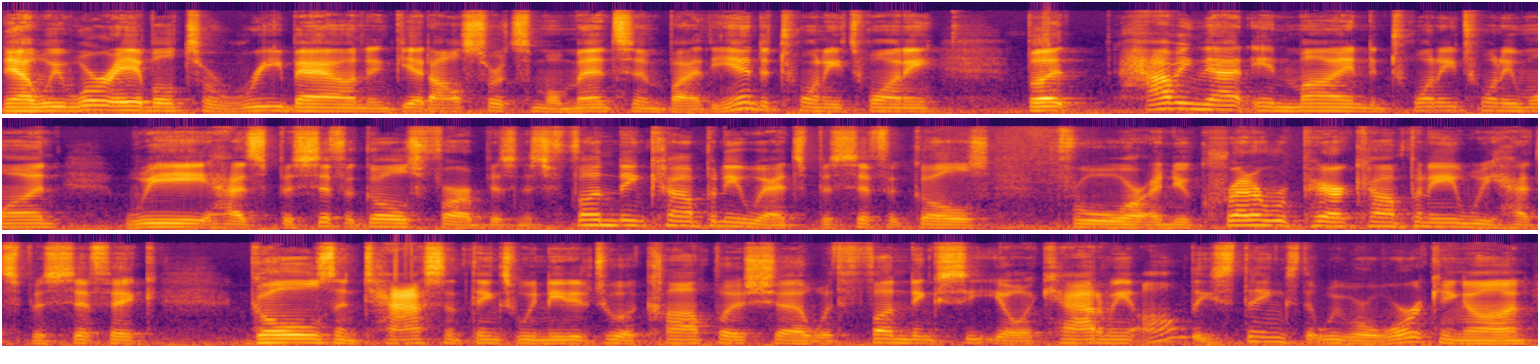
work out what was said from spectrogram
Now, we were able to rebound and get all sorts of momentum by the end of 2020. But having that in mind in 2021, we had specific goals for our business funding company. We had specific goals for a new credit repair company. We had specific goals and tasks and things we needed to accomplish uh, with funding CEO Academy, all these things that we were working on.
